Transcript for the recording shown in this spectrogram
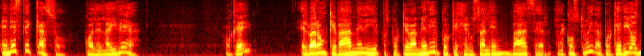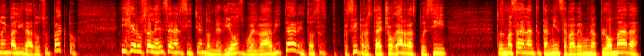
En este caso, ¿cuál es la idea? ¿Ok? El varón que va a medir, pues ¿por qué va a medir? Porque Jerusalén va a ser reconstruida, porque Dios no ha invalidado su pacto. Y Jerusalén será el sitio en donde Dios vuelva a habitar. Entonces, pues sí, pero está hecho garras, pues sí. Entonces más adelante también se va a ver una plomada,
